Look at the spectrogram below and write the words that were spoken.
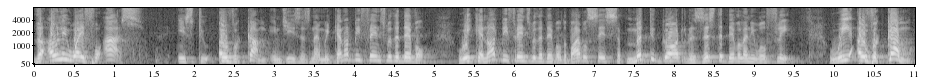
The only way for us is to overcome in Jesus' name. We cannot be friends with the devil. We cannot be friends with the devil. The Bible says, submit to God, resist the devil, and he will flee. We overcome.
